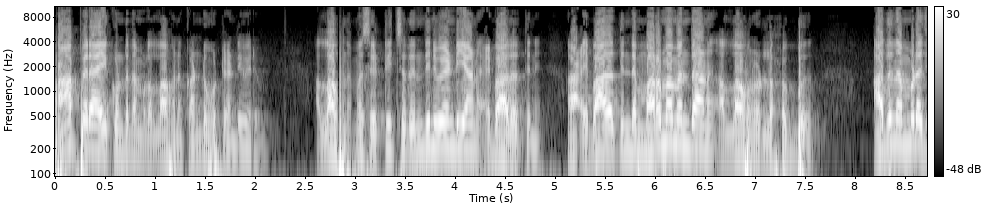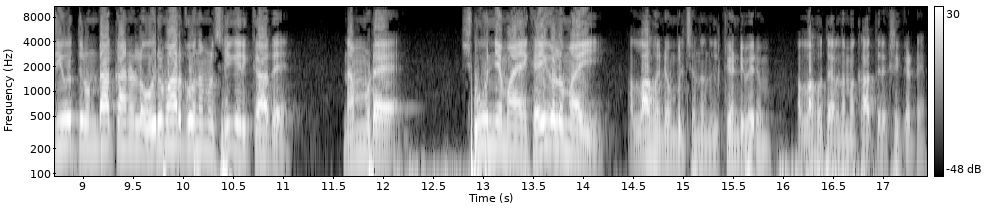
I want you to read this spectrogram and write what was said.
പാപ്പരായിക്കൊണ്ട് നമ്മൾ അള്ളാഹുവിനെ കണ്ടുമുട്ടേണ്ടി വരും. അള്ളാഹു നമ്മെ സൃഷ്ടിച്ചത് എന്തിനു വേണ്ടിയാണ്? ഇബാദത്തിന്. ആ ഇബാദത്തിന്റെ മർമ്മം എന്താണ്? അള്ളാഹുവിനോടുള്ള ഹുബ്. അത് നമ്മുടെ ജീവിതത്തിൽ ഉണ്ടാക്കാനുള്ള ഒരു മാർഗവും നമ്മൾ സ്വീകരിക്കാതെ നമ്മുടെ ശൂന്യമായ കൈകളുമായി അള്ളാഹുവിന്റെ മുമ്പിൽ ചെന്ന് നിൽക്കേണ്ടി വരും. അള്ളാഹു താര നമ്മെ കാത്ത് രക്ഷിക്കട്ടെ.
